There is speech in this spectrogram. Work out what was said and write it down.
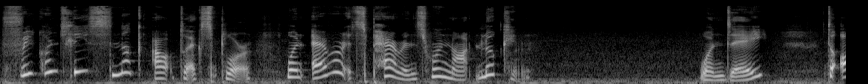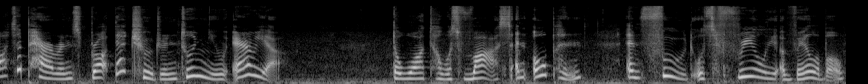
frequently snuck out to explore whenever its parents were not looking. One day, the otter parents brought their children to a new area. The water was vast and open, and food was freely available.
